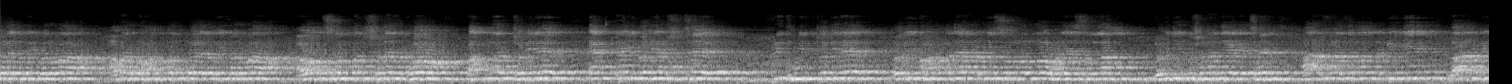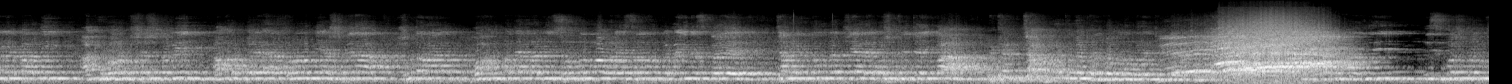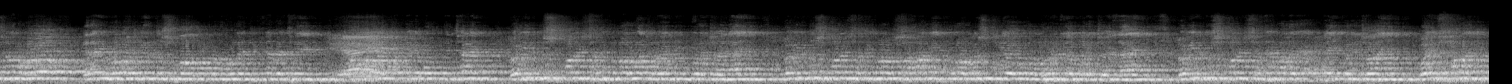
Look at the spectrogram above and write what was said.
বলে দাবি করবা মোহাম্মদ বলে করবা আমার শুনে রাখো, বাংলার জমিনে 저는 원래 사람이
